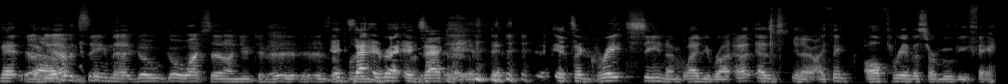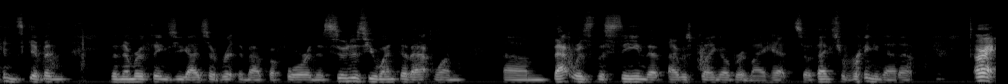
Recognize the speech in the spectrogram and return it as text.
that. Yeah, if you uh, haven't seen that, go go watch that on YouTube. it, it is exactly right. Exactly. It, it, it's a great scene. I'm glad you brought. Uh, as you know, I think all three of us are movie fans, given the number of things you guys have written about before. And as soon as you went to that one, um, that was the scene that I was playing over in my head. So thanks for bringing that up. All right,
